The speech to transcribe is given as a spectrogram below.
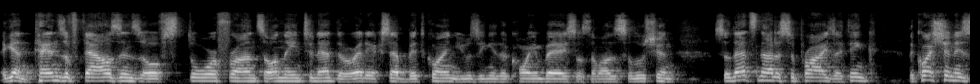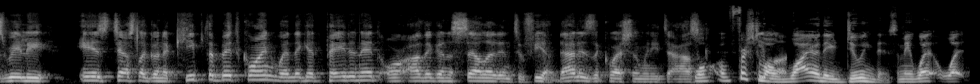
again tens of thousands of storefronts on the internet that already accept Bitcoin using either Coinbase or some other solution. So that's not a surprise. I think the question is really is Tesla going to keep the Bitcoin when they get paid in it, or are they going to sell it into fiat? That is the question we need to ask. Well, well, first of all, why are they doing this? I mean, what, what,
